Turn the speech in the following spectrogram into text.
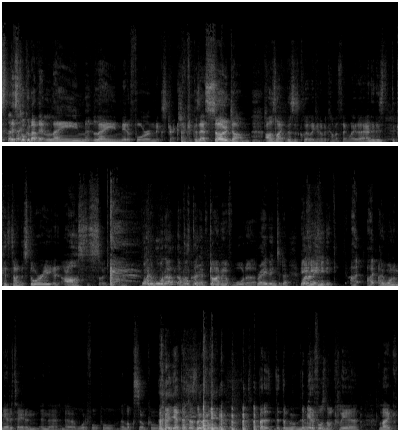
let's the let's thing. talk about that lame, lame metaphor and extraction because that's so dumb. I was like, this is clearly going to become a thing later, and then there's the kids telling the story, and oh, it's just so dumb. What, the water? The whole The kind of diving off water. braving to die. He- Well, I he- he- I, I, I want to meditate in, in the uh, waterfall pool. It looks so cool. yeah, that does look cool, but it, the, the the metaphor's not clear. Like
